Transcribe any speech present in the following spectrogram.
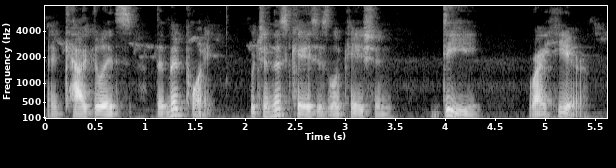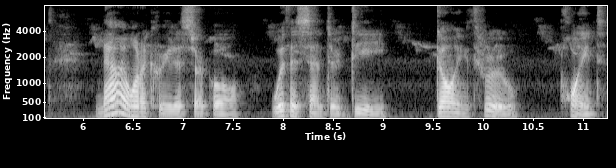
and calculates the midpoint, which in this case is location D right here. Now I want to create a circle with a center D going through point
